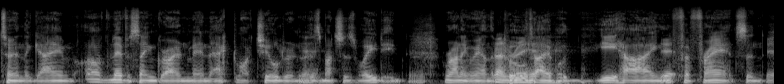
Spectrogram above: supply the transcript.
turned the game. I've never seen grown men act like children as much as we did, running around the Running pool around, table, yeehaing Yeah. for France, and Yeah.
